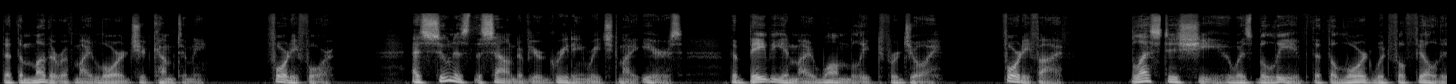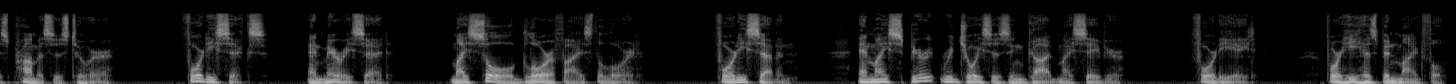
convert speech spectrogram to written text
that the mother of my Lord should come to me? 44. As soon as the sound of your greeting reached my ears, the baby in my womb leaped for joy. 45. Blessed is she who has believed that the Lord would fulfill his promises to her. 46. And Mary said, My soul glorifies the Lord. 47. And my spirit rejoices in God my Savior. 48. For he has been mindful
